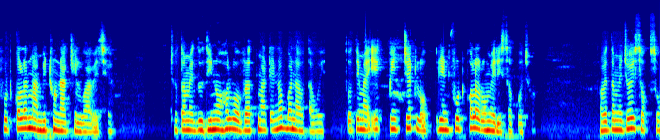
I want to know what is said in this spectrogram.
ફૂડ કલરમાં મીઠું નાખેલું આવે છે. જો તમે દૂધીનો હલવો વ્રત માટે ન બનાવતા હોય તો તેમાં એક પીંચ જેટલો ગ્રીન ફૂડ કલર ઉમેરી શકો છો. હવે તમે જોઈ શકશો.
